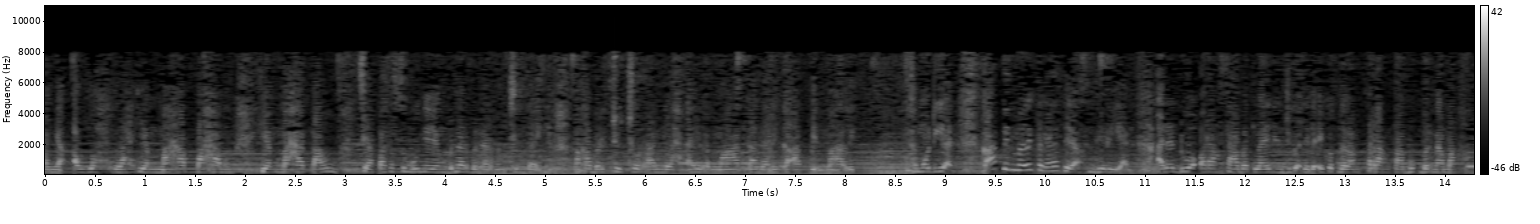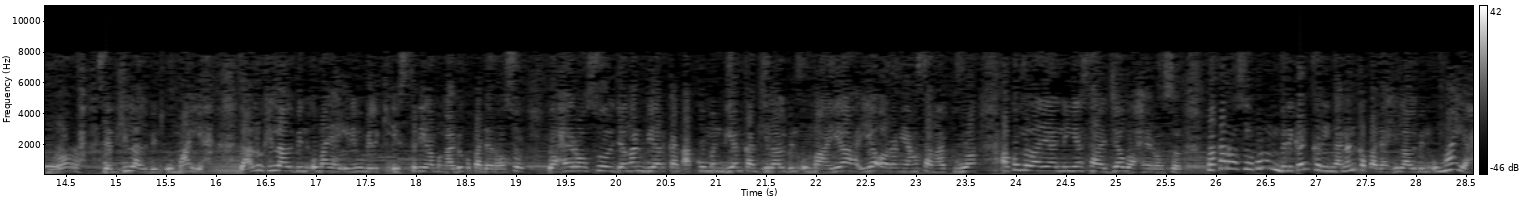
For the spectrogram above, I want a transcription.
"Hanya Allah lah yang Maha paham, yang Maha tahu siapa sesungguhnya yang benar-benar mencintainya." Maka bercucuranlah air mata dari Ka'ab bin Malik. Kemudian Ka'ab bin Malik ternyata tidak sendirian. Ada dua orang sahabat lain yang juga tidak ikut dalam perang Tabuk bernama Murarah dan Hilal bin Umayyah. Lalu Hilal bin Umayyah ini memiliki istri yang mengadu kepada Rasul, "Wahai Rasul, jangan biarkan aku mendiamkan Hilal bin Umayyah. Ia orang yang sangat tua. Aku melayaninya saja, wahai Rasul." Maka Rasul pun memberikan keringanan kepada Hilal bin Umayyah.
